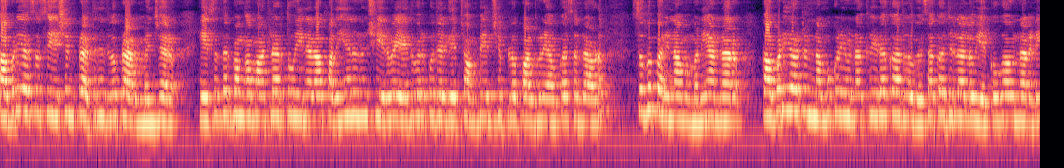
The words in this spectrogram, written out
కబడ్డీ అసోసియేషన్ ప్రతినిధులు ప్రారంభించారు. ఈ సందర్భంగా మాట్లాడుతూ ఈ నెల పదిహేను నుంచి ఇరవై ఐదు వరకు జరిగే ఛాంపియన్షిప్లో పాల్గొనే అవకాశం రావడం శుభ పరిణామమని అన్నారు. కబడ్డీ ఆటను నమ్ముకుని ఉన్న క్రీడాకారులు విశాఖ జిల్లాలో ఎక్కువగా ఉన్నారని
